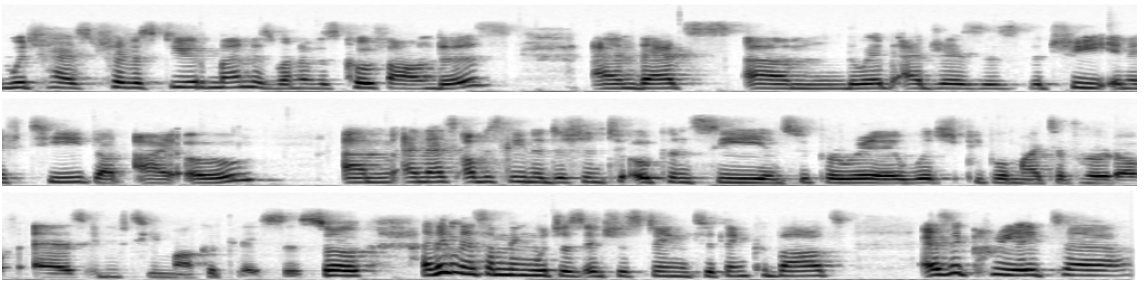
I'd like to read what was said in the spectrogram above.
which has Trevor Stuurman as one of his co founders. And that's um, the web address is thetreenft.io. Um, and that's obviously in addition to OpenSea and Super Rare, which people might have heard of as NFT marketplaces. So I think that's something which is interesting to think about. As a creator,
